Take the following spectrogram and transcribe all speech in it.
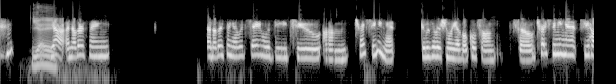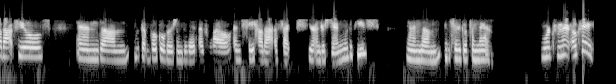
Yay! Yeah, another thing another thing I would say would be to um, try singing it. It was originally a vocal song, so try singing it, see how that feels, and um, look up vocal versions of it as well, and see how that affects your understanding of the piece, and um, and sort of go from there. Work from there. Okay,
